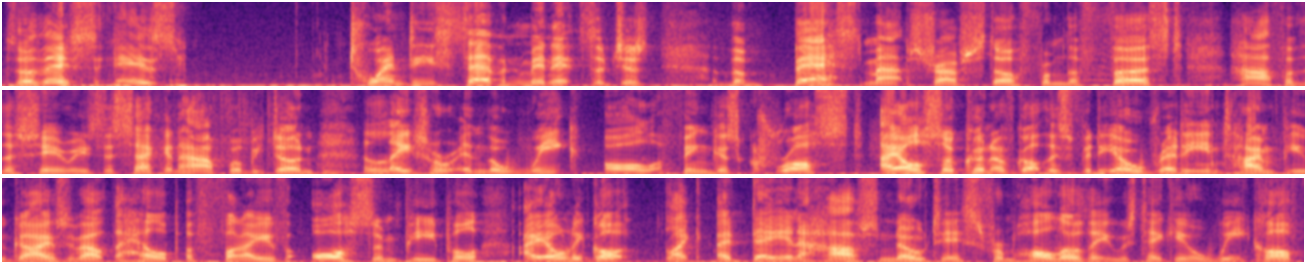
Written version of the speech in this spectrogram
so this is 27 minutes of just the best Mapstrav stuff from the first half of the series. The second half will be done later in the week, all fingers crossed. I also couldn't have got this video ready in time for you guys without the help of five awesome people. I only got like a day and a half's notice from Hollow that he was taking a week off,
